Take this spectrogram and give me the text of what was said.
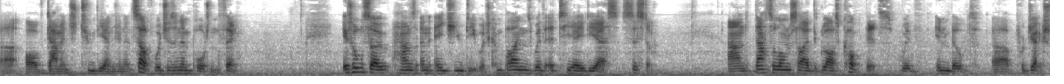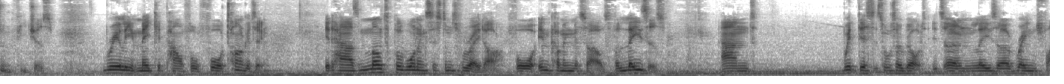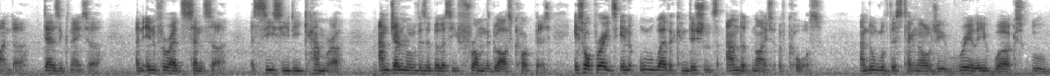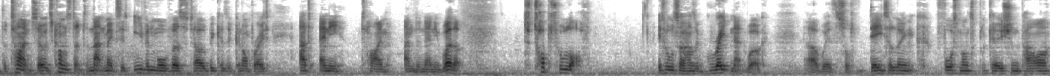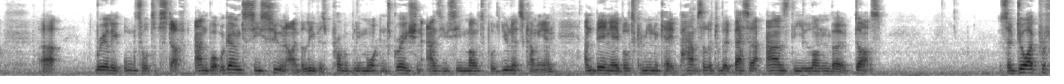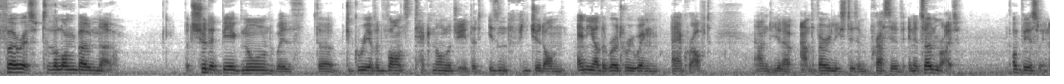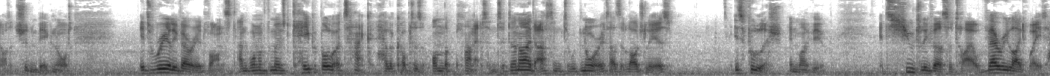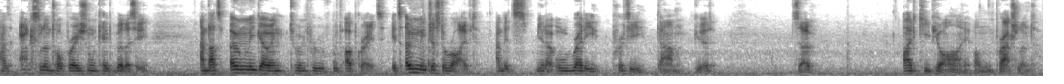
uh, of damage to the engine itself, which is an important thing. It also has an HUD, which combines with a TADS system, and that alongside the glass cockpits with inbuilt uh, projection features really make it powerful for targeting. It has multiple warning systems for radar, for incoming missiles, for lasers, and with this it's also got its own laser rangefinder, designator, an infrared sensor, a CCD camera, and general visibility from the glass cockpit. It operates in all weather conditions and at night, of course. And all of this technology really works all the time, so it's constant, and that makes it even more versatile because it can operate at any time and in any weather. To top it all off, it also has a great network uh, with sort of data link, force multiplication power, uh, really all sorts of stuff. And what we're going to see soon, I believe, is probably more integration as you see multiple units coming in and being able to communicate perhaps a little bit better as the longbow does. So, do I prefer it to the longbow? No. But should it be ignored with the degree of advanced technology that isn't featured on any other rotary wing aircraft, and, you know, at the very least is impressive in its own right. Obviously not, it shouldn't be ignored. It's really very advanced, and one of the most capable attack helicopters on the planet, and to deny that and to ignore it as it largely is, is foolish, in my view. It's hugely versatile, very lightweight, has excellent operational capability, and that's only going to improve with upgrades. It's only just arrived, and it's, you know, already pretty damn good. So, I'd keep your eye on Pratchland.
